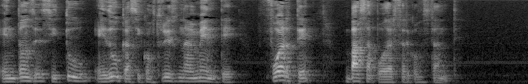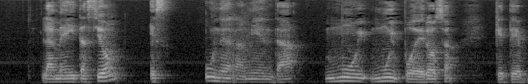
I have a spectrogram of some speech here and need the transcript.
Entonces, si tú educas y construyes una mente fuerte, vas a poder ser constante. La meditación es una herramienta muy, muy poderosa que te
